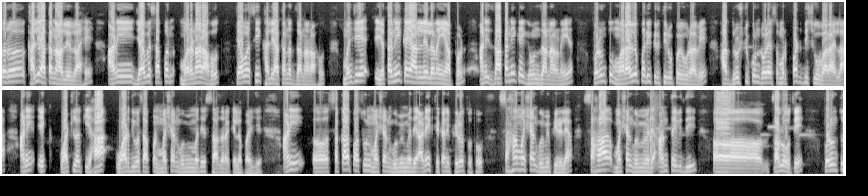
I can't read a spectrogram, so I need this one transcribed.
तर खाली हातानं आलेलो आहे आणि ज्यावेळेस आपण मरणार आहोत त्यावेळेसही खाली हातानंच जाणार आहोत. म्हणजे येतानाही काही आणलेलं नाही आपण आणि जातानाही काही घेऊन जाणार नाही परंतु मरावे परिकृती रूपे उरावे हा दृष्टिकोन डोळ्यासमोर पट दिशी उभा राहिला आणि एक वाटलं की हा वाढदिवस आपण मशानभूमीमध्ये साजरा केला पाहिजे. आणि सकाळपासून मशानभूमीमध्ये अनेक ठिकाणी फिरत होतो. सहा मशानभूमी फिरल्या. सहा मशानभूमीमध्ये अंत्यविधी चालू होते. परंतु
